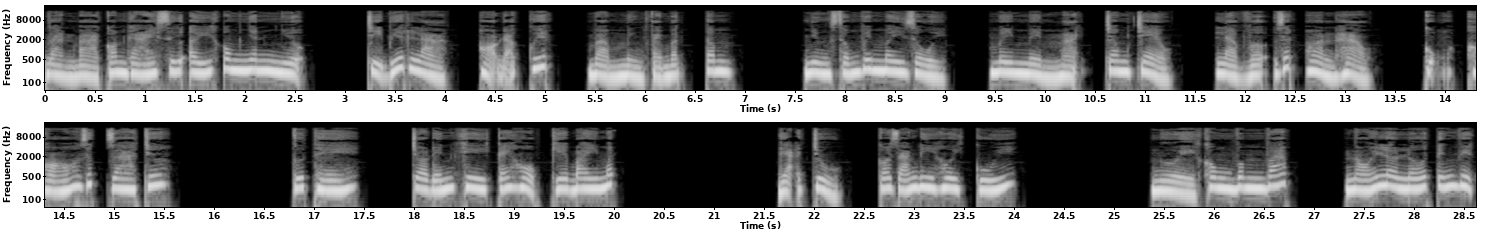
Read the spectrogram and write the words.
Đàn bà con gái xứ ấy không nhân nhượng. Chỉ biết là họ đã quyết và mình phải bận tâm. Nhưng sống với mây rồi, mây mềm mại, trong trẻo, là vợ rất hoàn hảo, cũng khó dứt ra chứ. Cứ thế, cho đến khi cái hộp kia bay mất. Gã chủ có dáng đi hơi cúi. Người không vâm váp, nói lơ lớ tiếng Việt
